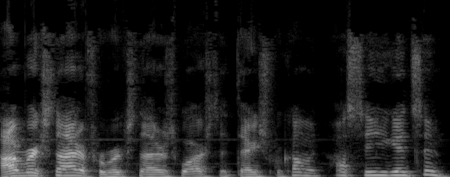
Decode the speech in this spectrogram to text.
I'm Rick Snider for Rick Snider's Washington. Thanks for coming. I'll see you again soon.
